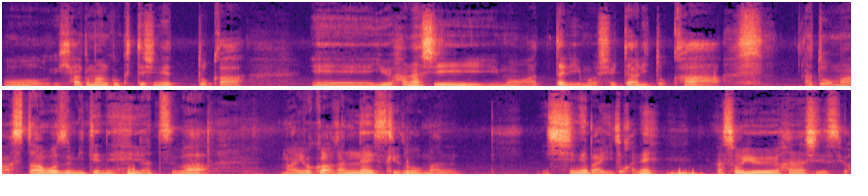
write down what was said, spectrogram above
を100万個食って死ねとか、えー、いう話もあったりもしたりとか、あと、まあ、スター・ウォーズ見てねえやつは、まあ、よくわかんないですけど、まあ、死ねばいいとかね。まあ、そういう話ですよ。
